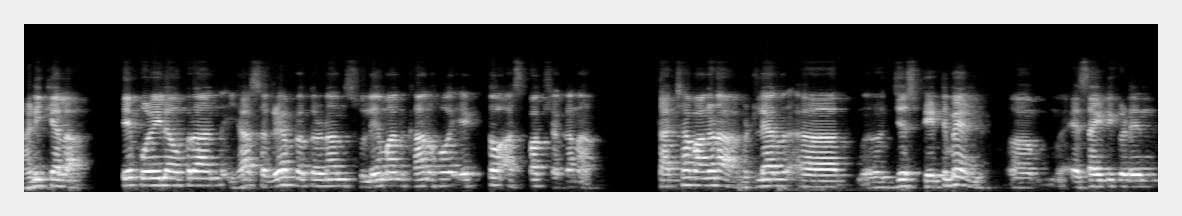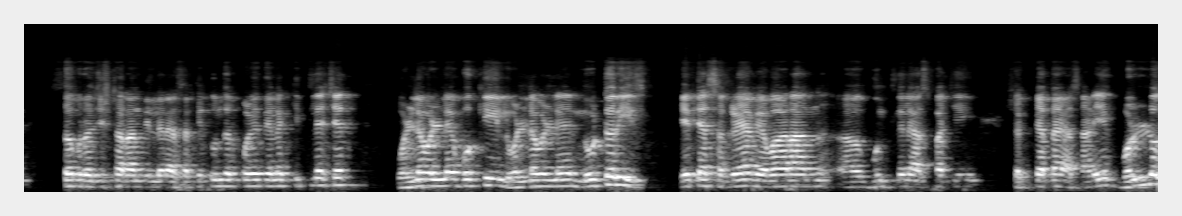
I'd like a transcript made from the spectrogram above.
हांणी केला ते पळयल्या उपरांत ह्या सगळ्या प्रकरणान सुलेमान खान हो एकटो आसपाक शकना. ताच्या वांगडा म्हटल्यार जे स्टेटमेंट जे स्टेटमेंट टी कडेन सब रजिस्ट्रारान दिलेले आसा तितून जर पळयत जाल्यार कितलेशेच व्हडले व्हडले वकील व्हडले व्हडले नोटरीज हे त्या सगळ्या वेव्हारान गुंतलेले आसपाची शक्यताय आसा. आणि एक व्हडलो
